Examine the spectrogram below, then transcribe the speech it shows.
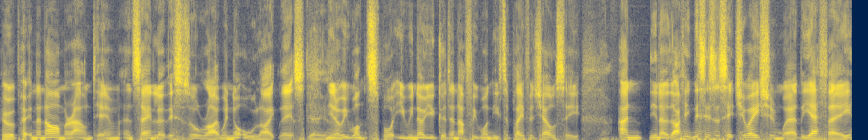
who were putting an arm around him and saying, "Look, this is all right. We're not all like this. Yeah, yeah. You know, we want to support you. We know you're good enough. We want you to play for Chelsea." And you know, I think this is a situation where the FA,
